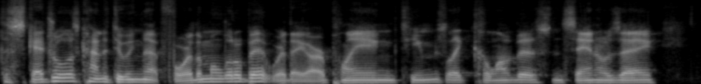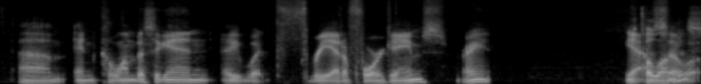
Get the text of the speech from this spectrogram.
the schedule is kind of doing that for them a little bit, where they are playing teams like Columbus and San Jose. Um, and Columbus again, eh, what, three out of four games, right? Yeah. Columbus. So,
